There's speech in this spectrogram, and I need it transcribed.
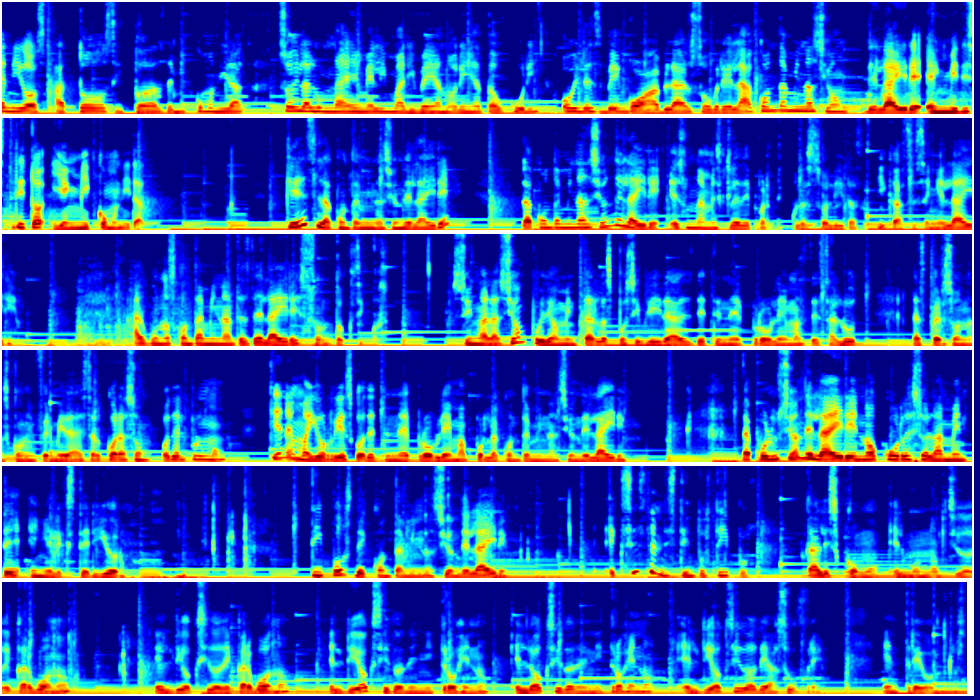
Bienvenidos a todos y todas de mi comunidad. Soy la alumna Emily Maribea Noreña Taucuri. Hoy les vengo a hablar sobre la contaminación del aire en mi distrito y en mi comunidad. ¿Qué es la contaminación del aire? La contaminación del aire es una mezcla de partículas sólidas y gases en el aire. Algunos contaminantes del aire son tóxicos. Su inhalación puede aumentar las posibilidades de tener problemas de salud. Las personas con enfermedades al corazón o del pulmón tienen mayor riesgo de tener problemas por la contaminación del aire. La polución del aire no ocurre solamente en el exterior. Tipos de contaminación del aire. Existen distintos tipos, tales como el monóxido de carbono, el dióxido de carbono, el dióxido de nitrógeno, el óxido de nitrógeno, el dióxido de azufre, entre otros.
